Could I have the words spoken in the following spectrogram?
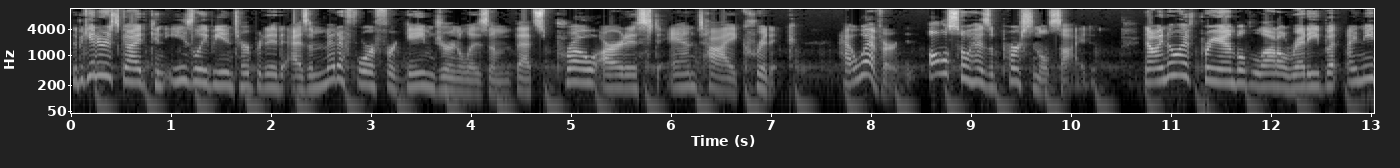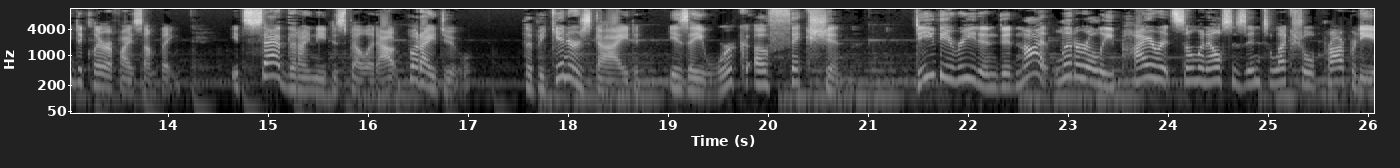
The Beginner's Guide can easily be interpreted as a metaphor for game journalism that's pro artist, anti critic. However, it also has a personal side. Now, I know I've preambled a lot already, but I need to clarify something. It's sad that I need to spell it out, but I do. The Beginner's Guide is a work of fiction. Davey Wreden did not literally pirate someone else's intellectual property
